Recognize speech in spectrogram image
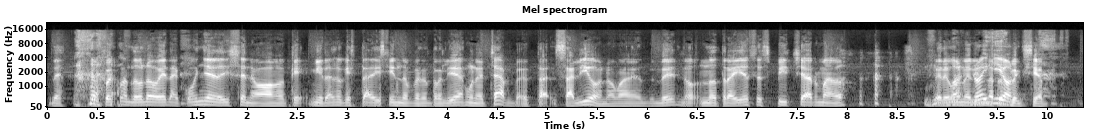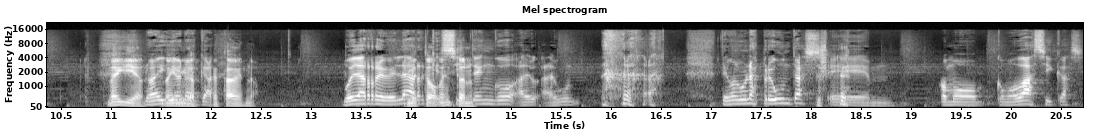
Después, cuando uno ve la cuña, le dice, no, que, mira lo que está diciendo, pero en realidad es una chapa. salió nomás, ¿entendés? No, no traía ese speech armado. pero es una linda reflexión. No hay guion. No hay, guion, acá. Esta vez no. Voy a revelar este que sí tengo algún. tengo algunas preguntas eh, como, como básicas,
